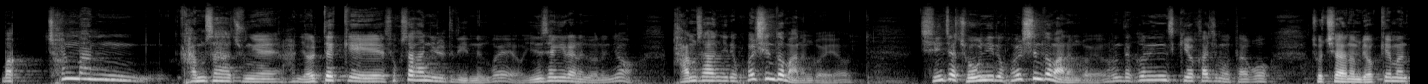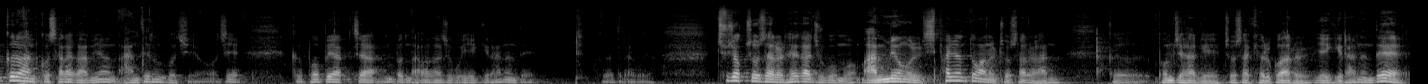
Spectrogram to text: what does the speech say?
막 천만 감사 중에 한 열댓 개의 속상한 일들이 있는 거예요. 인생이라는 거는요, 감사한 일이 훨씬 더 많은 거예요. 진짜 좋은 일이 훨씬 더 많은 거예요. 그런데 그건 기억하지 못하고 좋지 않은 몇 개만 끌어안고 살아가면 안 되는 거죠. 어제 그 법의학자 한번 나와가지고 얘기를 하는데 그러더라고요. 추적 조사를 해가지고 뭐 만 명을 18년 동안을 조사를 한 그 범죄학의 조사 결과를 얘기를 하는데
